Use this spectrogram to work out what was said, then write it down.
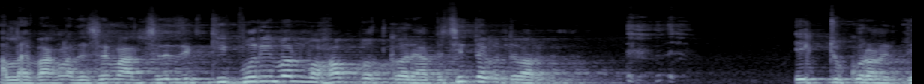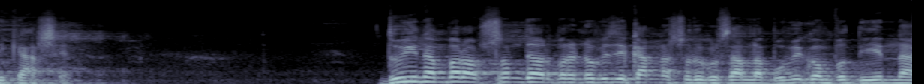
আল্লাহ বাংলাদেশের মানুষের যে কি পরিমাণ মহব্বত করে, আপনি চিন্তা করতে পারবেন একটু কোরআনের দিকে আসেন। দুই নাম্বার অপশন দেওয়ার পরে নবীজি কান্না শুরু করছে, আল্লাহ, ভূমিকম্প দিয়েন না,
